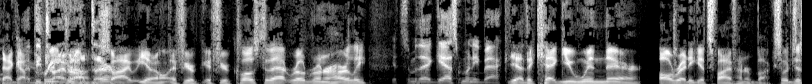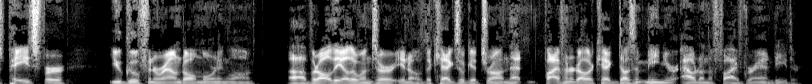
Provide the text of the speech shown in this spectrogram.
that got I'd be driving pre-drawn. out there. So I, you know, if you're if you're close to that Roadrunner Harley, Get some of that gas money back. yeah, the keg you win there already gets 500 bucks. So it just pays for you goofing around all morning long. Uh, but all the other ones are, you know, the kegs will get drawn. That $500 keg doesn't mean you're out on the five grand either.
